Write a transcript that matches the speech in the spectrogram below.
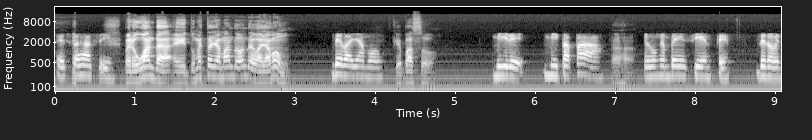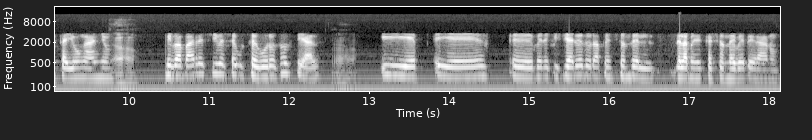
Eso es así. Pero Wanda, eh, ¿tú me estás llamando de dónde? ¿Bayamón? De Bayamón. ¿Qué pasó? Mire, mi papá es un envejeciente de 91 años. Mi papá recibe seguro social y es, eh, beneficiario de una pensión del, de la Administración de Veteranos.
